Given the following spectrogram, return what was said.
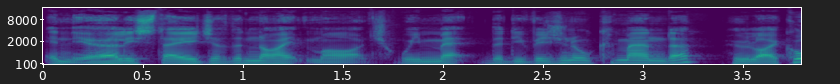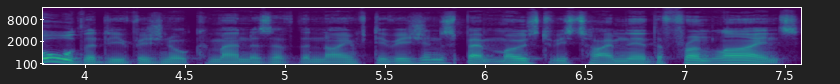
In the early stage of the night march, we met the divisional commander, who, like all the divisional commanders of the 9th Division, spent most of his time near the front lines.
